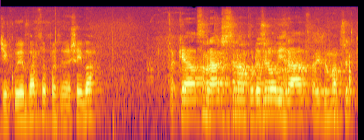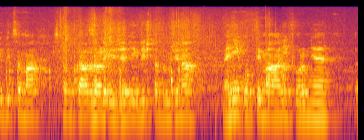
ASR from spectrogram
Dziękuję bardzo, pan Szejba. Tak já jsem rád, že se nám podařilo vyhrát. Tady doma před Kibicema jsme ukázali, že i když ta družina není v optimální formě, eh,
